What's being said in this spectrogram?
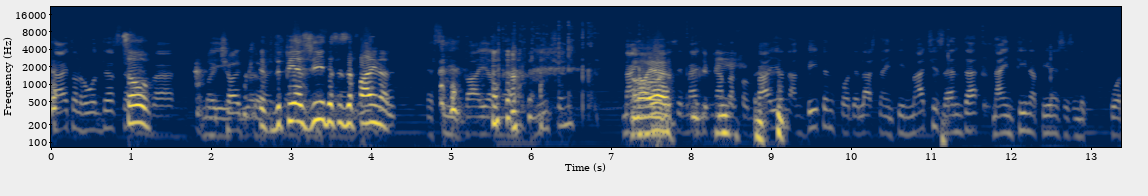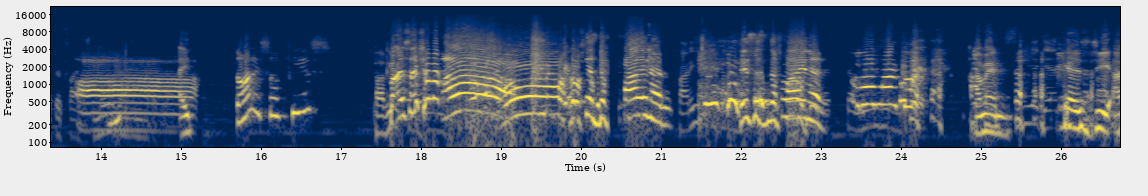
title holders. So, of, uh, My child If the PSG, this is the final. SC Bayern uh, München. Nine Oh, yeah. is a magic number for Bayern, unbeaten for the last 19 matches and uh, 19 appearances in the quarterfinals. Ah. Thought I saw PS. Paris. Paris Saint-Germain. Oh! This is the final. Paris, This is the final. Oh my god! I mean, PSG. I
